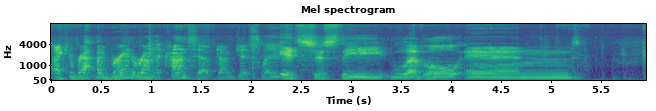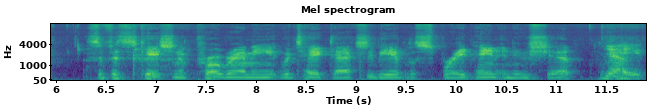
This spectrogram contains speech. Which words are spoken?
I can wrap my brain around the concept. I'm just like, It's just the level and sophistication of programming it would take to actually be able to spray paint a new ship yeah. Hey,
